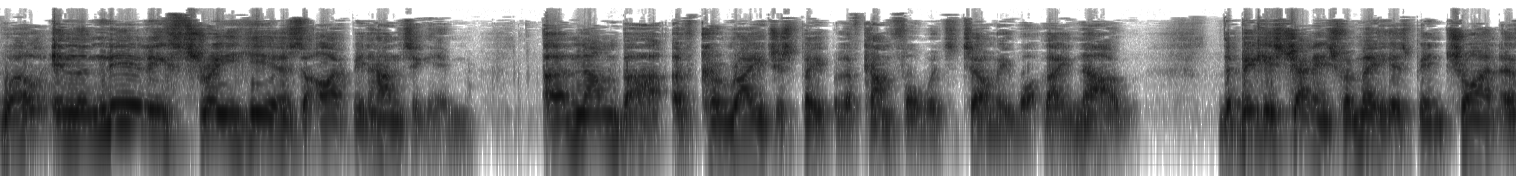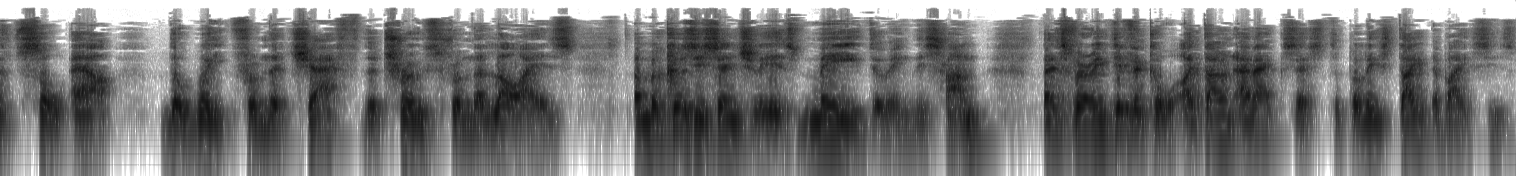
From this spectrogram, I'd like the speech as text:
Well, in the nearly three years that I've been hunting him, a number of courageous people have come forward to tell me what they know. The biggest challenge for me has been trying to sort out the wheat from the chaff, the truth from the lies. And because essentially it's me doing this hunt, that's very difficult. I don't have access to police databases,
